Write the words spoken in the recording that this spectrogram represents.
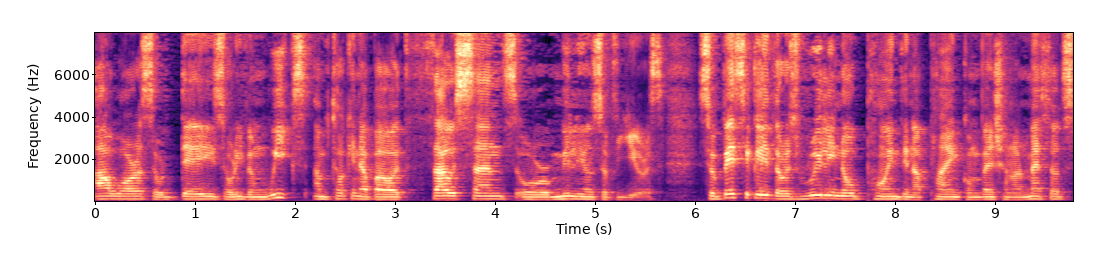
hours or days or even weeks. I'm talking about thousands or millions of years. So basically there's really no point in applying conventional methods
